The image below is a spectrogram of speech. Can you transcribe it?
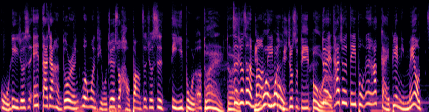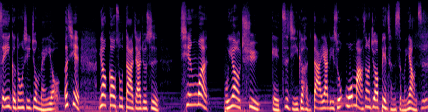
鼓励，就是哎、欸，大家很多人问问题，我就会说好棒，这就是第一步了。对对，这就是很棒的第一步。问问题就是第一步。对，它就是第一步，因为它改变你没有这一个东西就没有。而且要告诉大家，就是千万不要去给自己一个很大压力，说我马上就要变成什么样子。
